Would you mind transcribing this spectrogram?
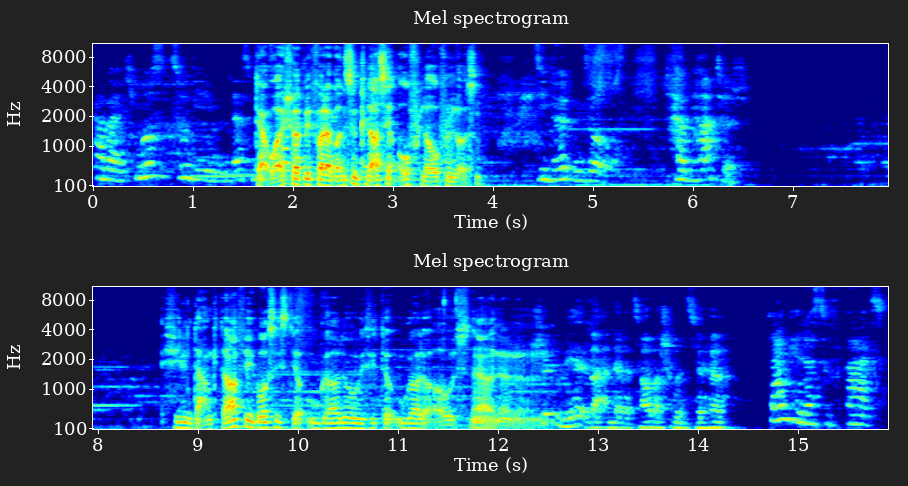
Aber ich muss zugeben, dass... Der Arsch hat mich vor der ganzen Klasse auflaufen lassen. Sie wirken so dramatisch. Vielen Dank dafür. Groß ist der Ugado? Wie sieht der Ugado aus? Ja. Schön mehr über andere Zauberschulen zu hören. Danke, dass du fragst.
